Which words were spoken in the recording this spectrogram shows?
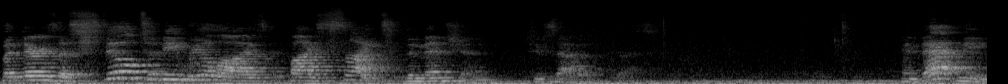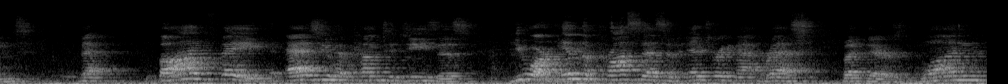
But there is a still to be realized by sight dimension to Sabbath rest. And that means that by faith, as you have come to Jesus, you are in the process of entering that rest, but there's one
